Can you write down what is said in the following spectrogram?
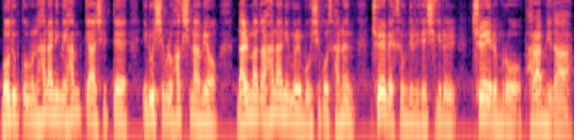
모든 꿈은 하나님이 함께 하실 때 이루심을 확신하며 날마다 하나님을 모시고 사는 주의 백성들이 되시기를 주의 이름으로 바랍니다.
